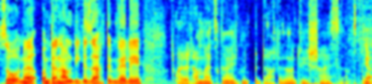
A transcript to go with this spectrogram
So, ne? Und dann haben die gesagt im Valley, oh, das haben wir jetzt gar nicht mitbedacht, das ist natürlich scheiße. Ja.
